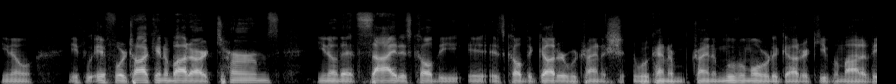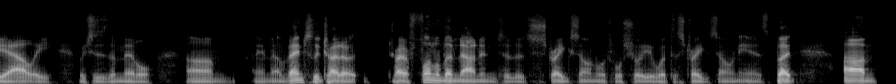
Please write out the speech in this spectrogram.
you know, if if we're talking about our terms, you know that side is called the is called the gutter. We're trying to sh- we're kind of trying to move them over to gutter keep them out of the alley which is the middle. Um, and eventually try to try to funnel them down into the strike zone which we'll show you what the strike zone is. But um,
